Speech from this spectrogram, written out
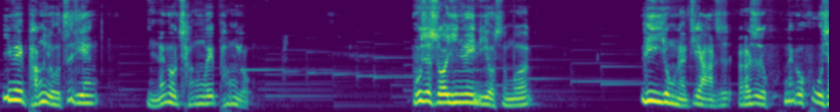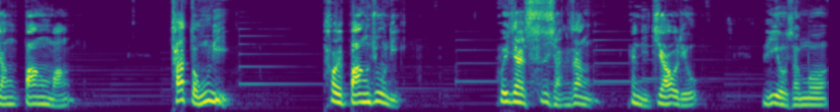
因为朋友之间，你能够成为朋友，不是说因为你有什么利用的价值，而是能够互相帮忙。他懂你，他会帮助你，会在思想上跟你交流。你有什么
